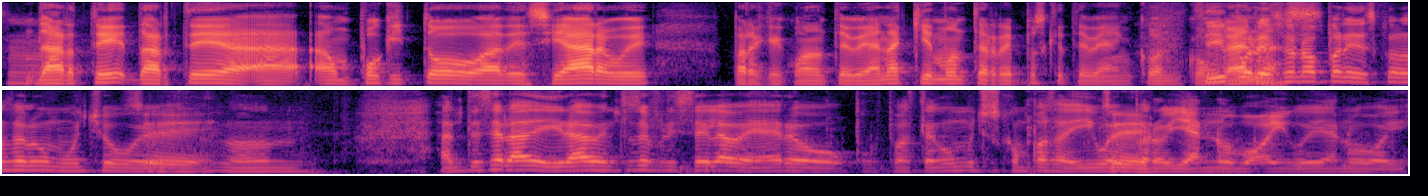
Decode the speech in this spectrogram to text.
Sí. Darte, darte a, a un poquito a desear, güey, para que cuando te vean aquí en Monterrey, pues que te vean con, con sí, ganas. por eso no aparezco, no salgo mucho, güey. Sí. No- antes era de ir a eventos de freestyle a ver, o pu- pues tengo muchos compas ahí, güey, Sí. pero ya no voy, güey, ya no voy.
